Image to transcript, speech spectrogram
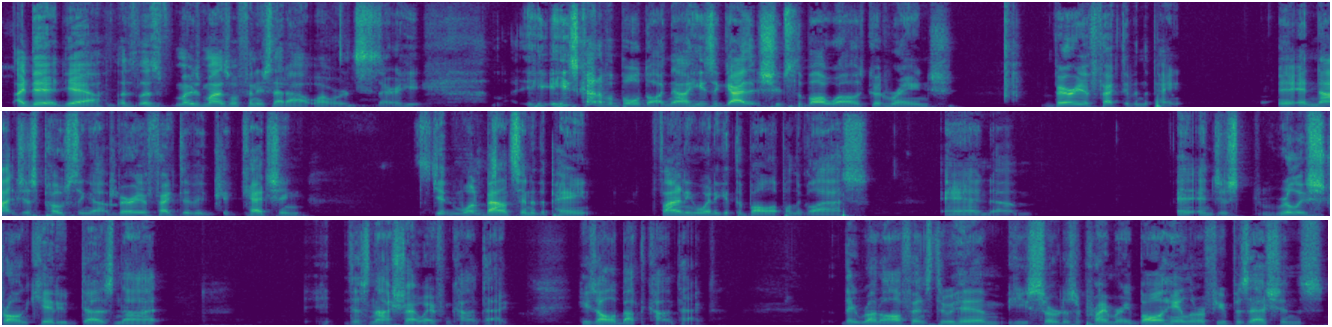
I did, yeah. Let's let's might might as well finish that out while we're there. He, he he's kind of a bulldog. Now he's a guy that shoots the ball well, has good range, very effective in the paint, and not just posting up. Very effective at, at catching, getting one bounce into the paint, finding a way to get the ball up on the glass, and um, and, and just really strong kid who does not does not shy away from contact. He's all about the contact. They run offense through him. He served as a primary ball handler a few possessions.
